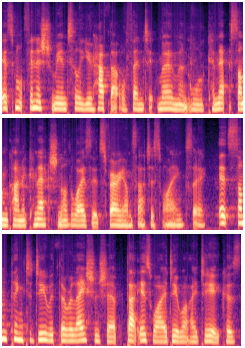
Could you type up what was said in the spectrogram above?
it's not finished for me until you have that authentic moment or connect some kind of connection. Otherwise, it's very unsatisfying. So it's something to do with the relationship. That is why I do what I do because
